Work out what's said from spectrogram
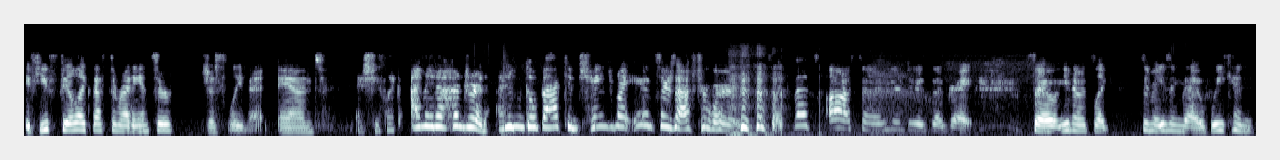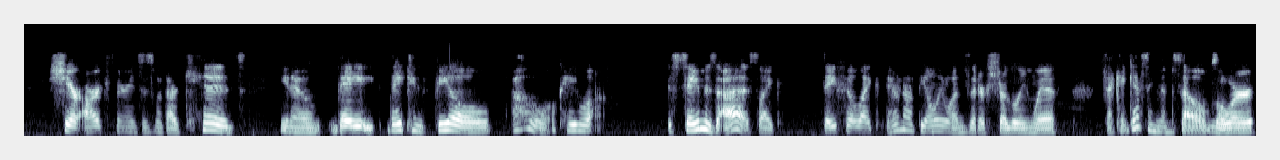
if you feel like that's the right answer, just leave it. And and she's like, I made a hundred. I didn't go back and change my answers afterwards. It's like, that's awesome. You're doing so great. So, you know, it's like it's amazing that if we can share our experiences with our kids, you know, they they can feel, oh, okay, well, the same as us. Like they feel like they're not the only ones that are struggling with second guessing themselves or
